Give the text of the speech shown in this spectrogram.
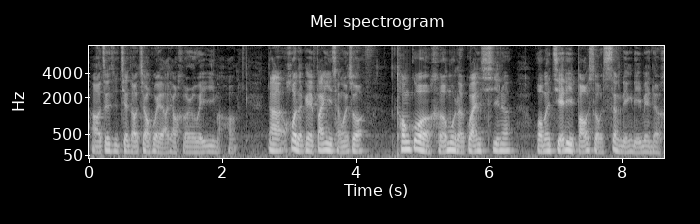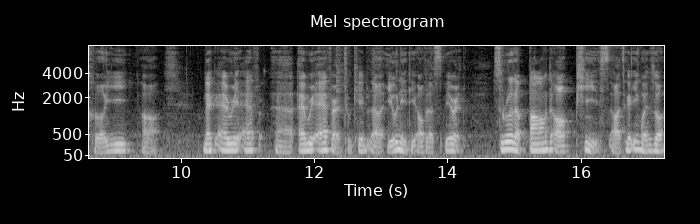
啊，这是建造教会啊，要合而为一嘛，啊，那或者可以翻译成为说，通过和睦的关系呢。我们竭力保守圣灵里面的合一啊，make every effort，呃，every effort to keep the unity of the spirit through the bond of peace 啊，这个英文说，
